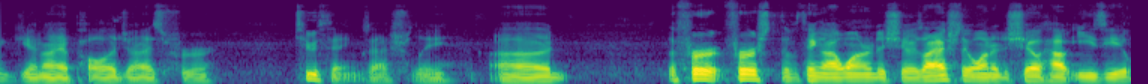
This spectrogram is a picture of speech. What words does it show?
Again, I apologize for two things, actually. Uh, the fir- first, the thing I wanted to show is I actually wanted to show how easy it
